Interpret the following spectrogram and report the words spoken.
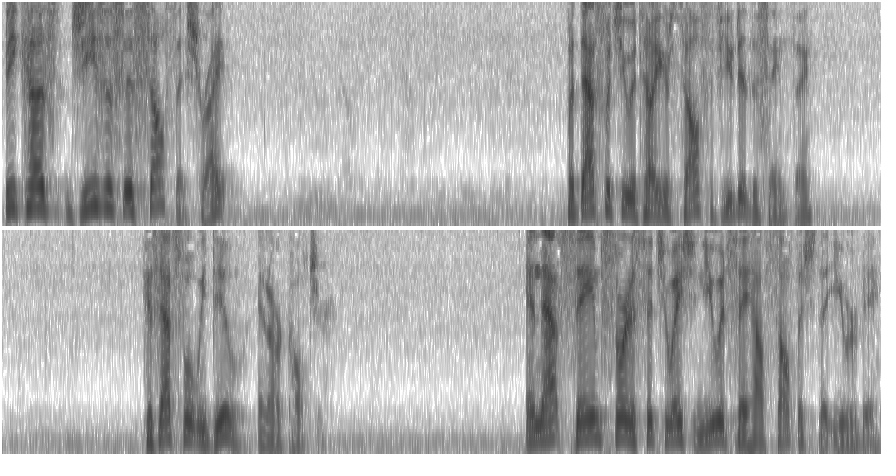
Because Jesus is selfish, right? But that's what you would tell yourself if you did the same thing. Because that's what we do in our culture. In that same sort of situation, you would say how selfish that you were being.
